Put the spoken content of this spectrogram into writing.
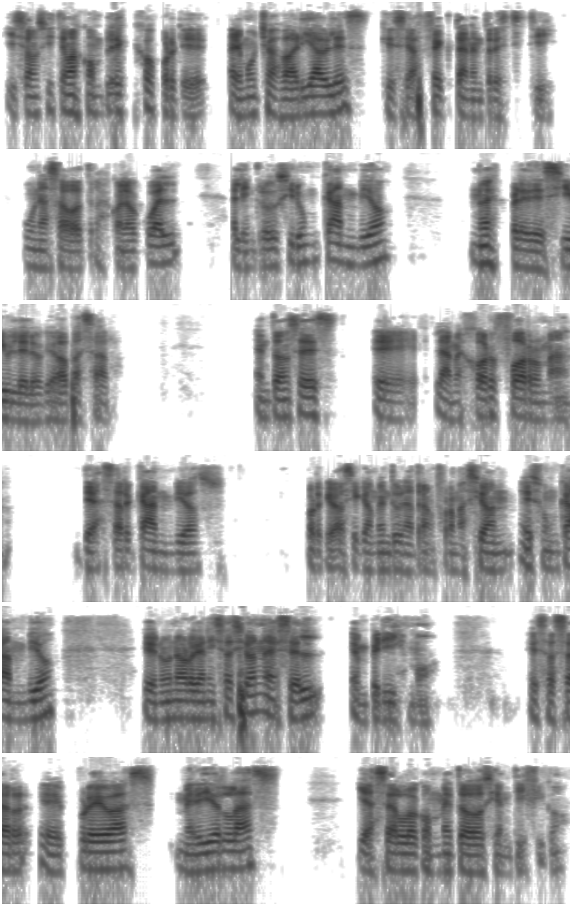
Y son sistemas complejos porque hay muchas variables que se afectan entre sí, unas a otras. Con lo cual, al introducir un cambio, no es predecible lo que va a pasar. Entonces, eh, la mejor forma de hacer cambios porque básicamente una transformación es un cambio, en una organización es el empirismo, es hacer eh, pruebas, medirlas y hacerlo con método científico.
